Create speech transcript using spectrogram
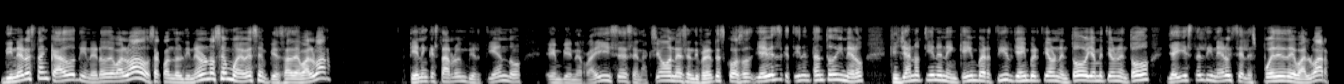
dinero estancado, dinero devaluado. O sea, cuando el dinero no se mueve, se empieza a devaluar tienen que estarlo invirtiendo en bienes raíces, en acciones, en diferentes cosas. Y hay veces que tienen tanto dinero que ya no tienen en qué invertir, ya invirtieron en todo, ya metieron en todo, y ahí está el dinero y se les puede devaluar.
